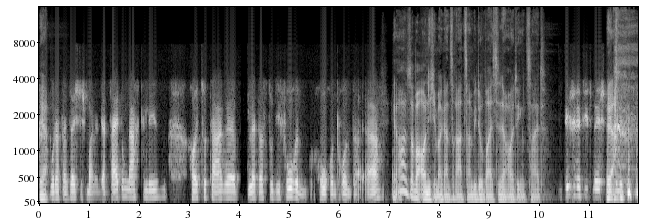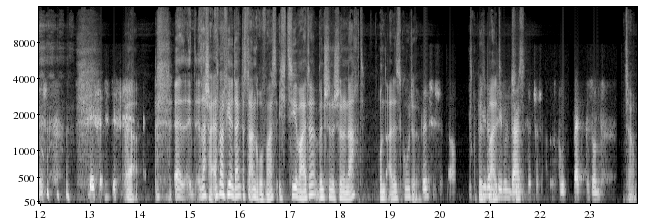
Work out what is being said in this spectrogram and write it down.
ja. oder tatsächlich mal in der Zeitung nachgelesen. Heutzutage blätterst du die Foren hoch und runter, ja. Ja, ist aber auch nicht immer ganz ratsam, wie du weißt, in der heutigen Zeit. definitiv nicht, Ja. definitiv nicht. definitiv nicht. Ja. Äh, Sascha, erstmal vielen Dank, dass du angerufen hast. Ich ziehe weiter, wünsche eine schöne Nacht und alles Gute. Wünsche ich auch. Bis vielen, bald. vielen Dank. Tschüss. Wünsche euch alles gut. Bleibt gesund. Ciao.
